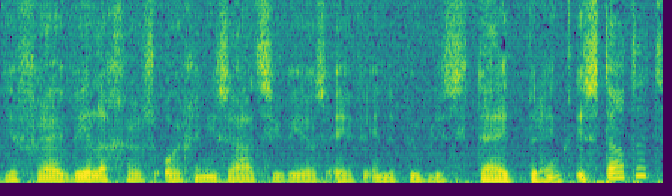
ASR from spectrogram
je vrijwilligersorganisatie weer eens even in de publiciteit brengt. Is dat het?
